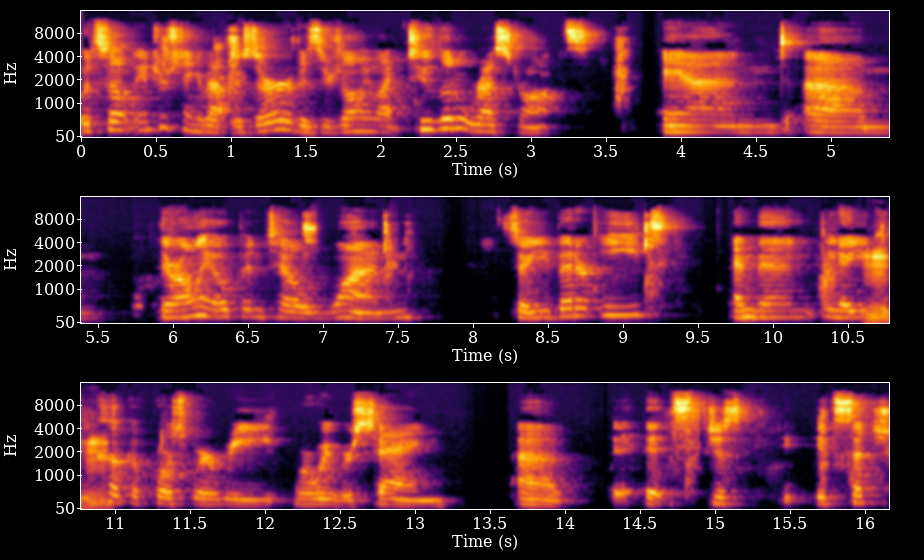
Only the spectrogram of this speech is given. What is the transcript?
what's so interesting about reserve is there's only like two little restaurants and um, they're only open till one. So you better eat and then you know you can Mhm. cook of course where we where we were staying. Uh, it's just it's such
